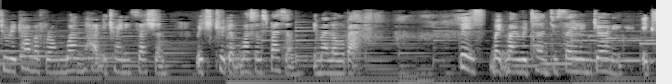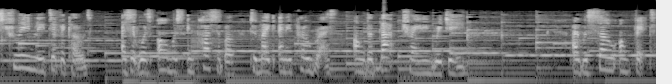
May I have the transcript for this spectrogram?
to recover from one heavy training session which triggered muscle spasm in my lower back. This made my return to sailing journey extremely difficult, as it was almost impossible to make any progress under that training regime. I was so unfit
